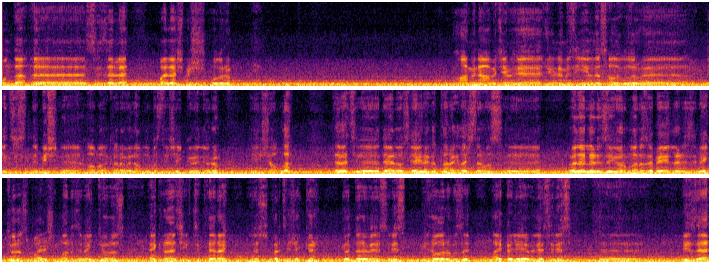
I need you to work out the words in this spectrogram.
onu da e, sizlerle paylaşmış olurum. Amin abicim e, cümlemizin yerine sağlık huzur e, getirsin demiş. E, Ama Karavel ablamız teşekkür ediyorum inşallah. Evet e, değerli dostlar yayına katılan arkadaşlarımız e, önerilerinizi, yorumlarınızı, beğenilerinizi bekliyoruz. Paylaşımlarınızı bekliyoruz. Ekrana çift tıklayarak süper teşekkür gönderebilirsiniz. Videolarımızı hypeleyebilirsiniz. E, biz de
